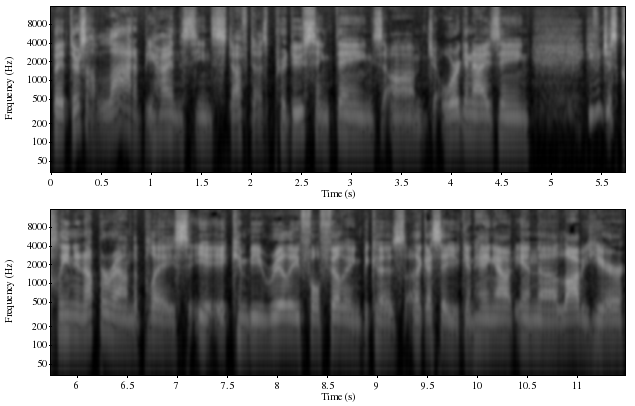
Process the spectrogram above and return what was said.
but there's a lot of behind the scenes stuff does producing things um, organizing even just cleaning up around the place it, it, can be really fulfilling because like i say you can hang out in the lobby here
